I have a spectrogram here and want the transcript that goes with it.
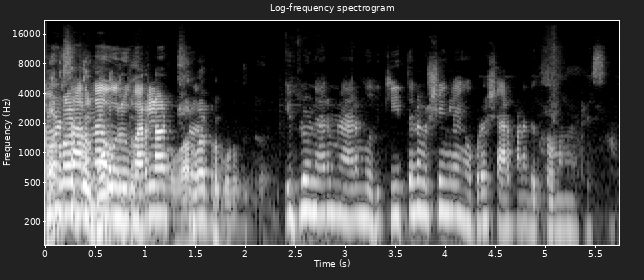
வரலாற்றை கொடுத்துட்டார். இவ்வளவு நேரம் நேரம் ஒதுக்கி இத்தனை விஷயங்களை எங்க கூட ஷேர் பண்ணதுக்கு ரொம்ப நன்றி சார்.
